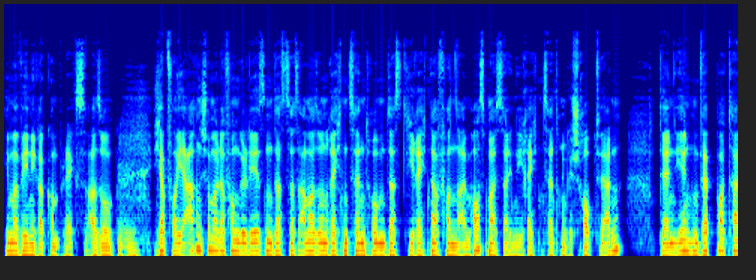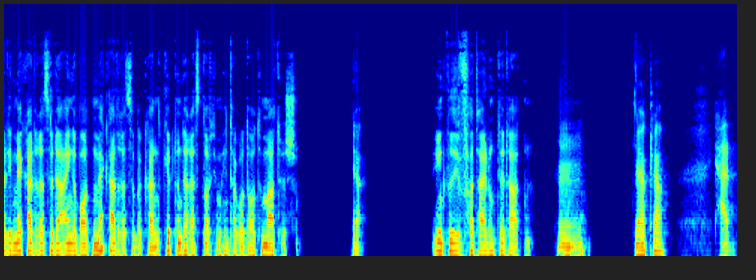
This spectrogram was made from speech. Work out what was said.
immer weniger komplex. Also mhm. ich habe vor Jahren schon mal davon gelesen, dass das Amazon-Rechenzentrum, dass die Rechner von einem Hausmeister in die Rechenzentren geschraubt werden, der in irgendeinem Webportal die MAC-Adresse der eingebauten MAC-Adresse bekannt gibt und der Rest läuft im Hintergrund automatisch. Ja. Inklusive Verteilung der Daten. Mhm. Ja, klar ja,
